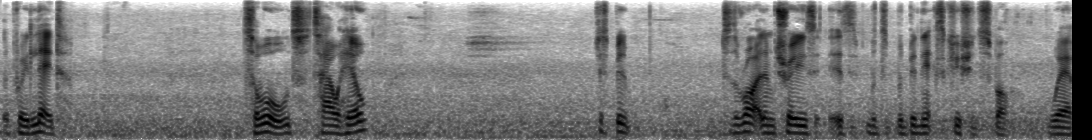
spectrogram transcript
They're probably led towards Tower Hill. Just been to the right of them trees is would, would be the execution spot where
